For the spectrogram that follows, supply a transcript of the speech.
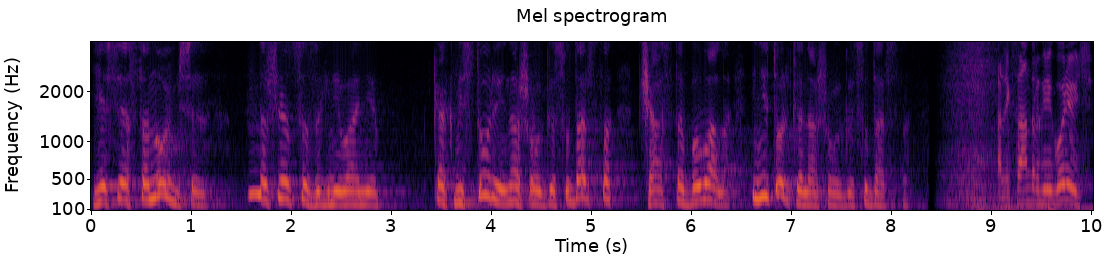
Если остановимся, начнется загнивание, как в истории нашего государства часто бывало, и не только нашего государства. Александр Григорьевич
